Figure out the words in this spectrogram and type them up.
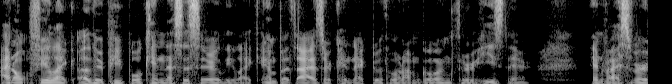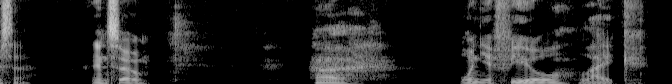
I don't feel like other people can necessarily like empathize or connect with what I'm going through, he's there and vice versa. And so, when you feel like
